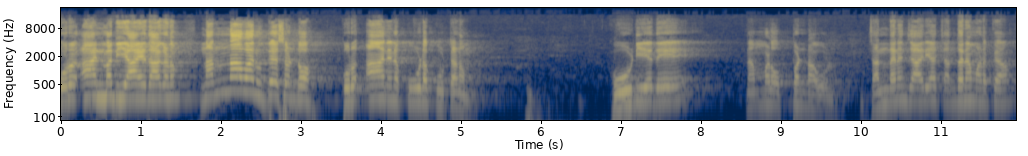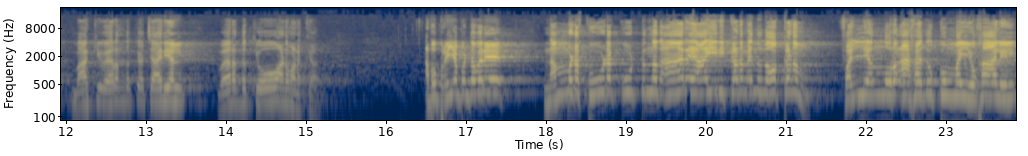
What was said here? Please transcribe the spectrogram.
ഖുർആൻ മതിയായതാകണം. നന്നാവാൻ ഉദ്ദേശമുണ്ടോ? ഖുർആാനിനെ കൂടെ കൂട്ടണം. കൂടിയതേ നമ്മളൊപ്പം ഉണ്ടാവുള്ളൂ. ചന്ദനം ചാരിയ ചന്ദനം മടക്കാം ബാക്കി വേറെന്തൊക്കെയോ ചാരിയാൽ വേറെന്തൊക്കെയോ ആണ് മടക്കുക അപ്പൊ പ്രിയപ്പെട്ടവരെ നമ്മുടെ കൂടെ കൂട്ടുന്നത് ആരെ ആയിരിക്കണം എന്ന് നോക്കണം. ഫല്യന്നുർ അഹദുക്കും മയ്യുഹാലിൽ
